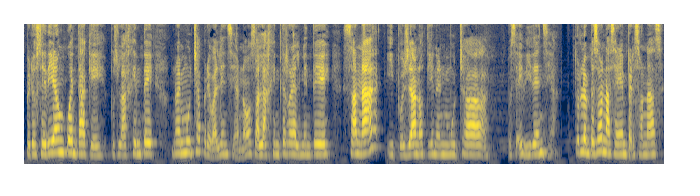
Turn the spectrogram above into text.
pero se dieron cuenta que pues la gente no hay mucha prevalencia, ¿no? O sea, la gente realmente sana y pues ya no tienen mucha pues, evidencia. Entonces lo empezaron a hacer en personas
